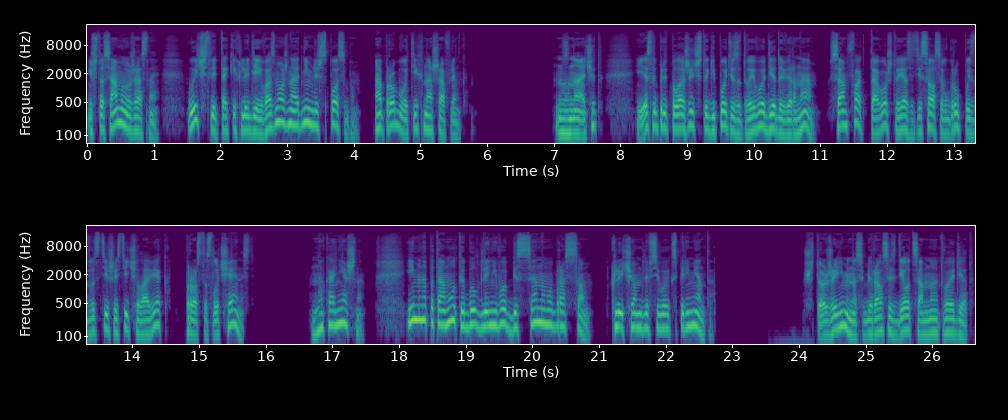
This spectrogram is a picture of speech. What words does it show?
И что самое ужасное, вычислить таких людей возможно одним лишь способом — опробовать их на шафлинг. Значит, если предположить, что гипотеза твоего деда верна, сам факт того, что я затесался в группу из 26 человек, просто случайность. «Ну, конечно. Именно потому ты был для него бесценным образцом, ключом для всего эксперимента». «Что же именно собирался сделать со мной твой дед?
